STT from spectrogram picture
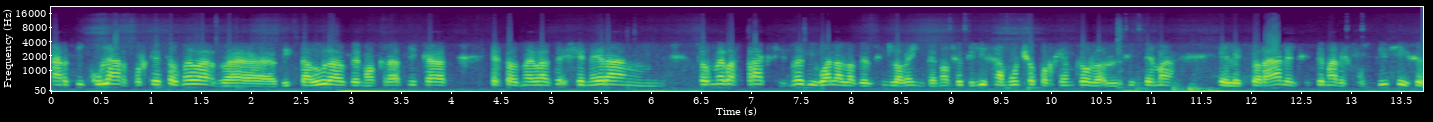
articular porque estas nuevas ah, dictaduras democráticas estas nuevas generan son nuevas praxis, no es igual a las del siglo XX, no se utiliza mucho, por ejemplo, el sistema electoral, el sistema de justicia y se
